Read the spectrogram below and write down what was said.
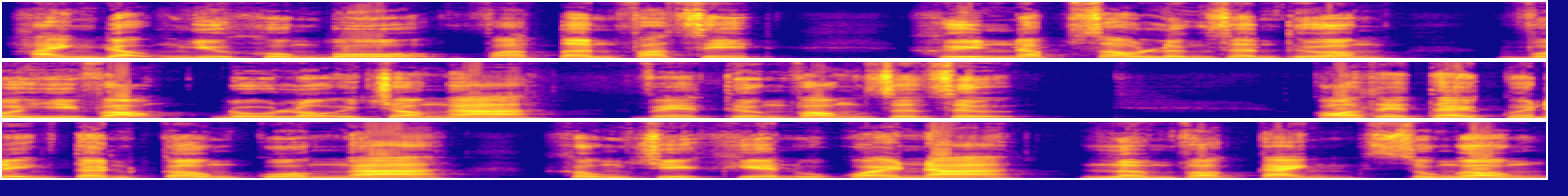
hành động như khủng bố và tân phát xít khi nấp sau lưng dân thường với hy vọng đổ lỗi cho Nga về thương vong dân sự. Có thể thấy quyết định tấn công của Nga không chỉ khiến Ukraine lâm vào cảnh súng ống,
